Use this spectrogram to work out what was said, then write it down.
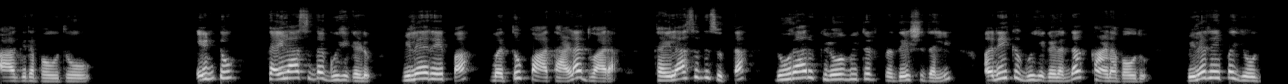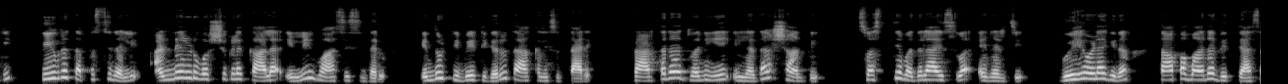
ಆಗಿರಬಹುದು. ಎಂಟು ಕೈಲಾಸದ ಗುಹೆಗಳು, ವಿಲೆರೇಪ ಮತ್ತು ಪಾತಾಳ ದ್ವಾರ. ಕೈಲಾಸದ ಸುತ್ತ ನೂರಾರು ಕಿಲೋಮೀಟರ್ ಪ್ರದೇಶದಲ್ಲಿ ಅನೇಕ ಗುಹೆಗಳನ್ನ ಕಾಣಬಹುದು. ವಿಲರೇಪ ಯೋಗಿ ತೀವ್ರ ತಪಸ್ಸಿನಲ್ಲಿ ಹನ್ನೆರಡು ವರ್ಷಗಳ ಕಾಲ ಇಲ್ಲಿ ವಾಸಿಸಿದರು ಎಂದು ಟಿಬೇಟಿಗರು ದಾಖಲಿಸುತ್ತಾರೆ. ಪ್ರಾರ್ಥನಾ ಧ್ವನಿಯೇ ಇಲ್ಲದ ಶಾಂತಿ ಸ್ವಸ್ಥ್ಯ ಬದಲಾಯಿಸುವ ಎನರ್ಜಿ, ಗುಹೆಯೊಳಗಿನ ತಾಪಮಾನ ವ್ಯತ್ಯಾಸ,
